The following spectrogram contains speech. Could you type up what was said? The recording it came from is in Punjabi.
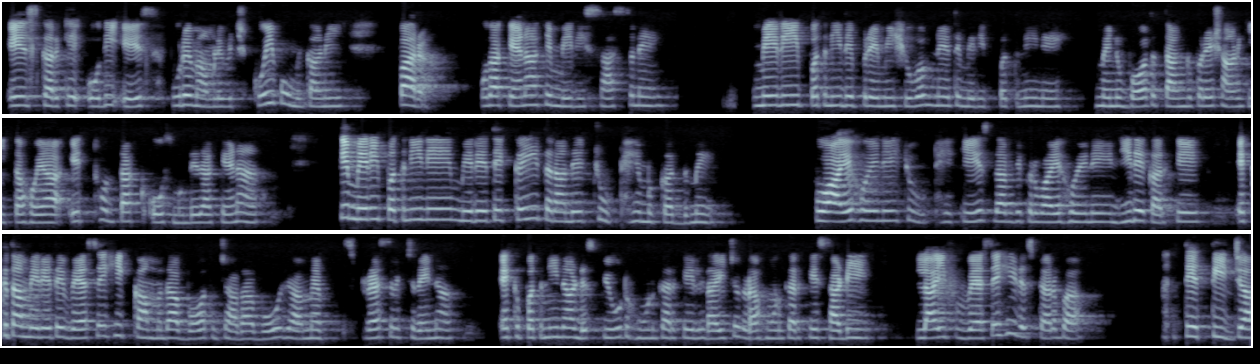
ਇਸ ਕਰਕੇ ਉਹਦੀ ਇਸ ਪੂਰੇ ਮਾਮਲੇ ਵਿੱਚ ਕੋਈ ਭੂਮਿਕਾ ਨਹੀਂ। ਪਰ ਉਹਦਾ ਕਹਿਣਾ ਕਿ ਮੇਰੀ ਸੱਸ ਨੇ, ਮੇਰੀ ਪਤਨੀ ਦੇ ਪ੍ਰੇਮੀ ਸ਼ੁਭਮ ਨੇ ਤੇ ਮੇਰੀ ਪਤਨੀ ਨੇ ਮੈਨੂੰ ਬਹੁਤ ਤੰਗ ਪਰੇਸ਼ਾਨ ਕੀਤਾ ਹੋਇਆ। ਇੱਥੋਂ ਤੱਕ ਉਸ ਮੁੰਡੇ ਦਾ ਕਹਿਣਾ ਕਿ ਮੇਰੀ ਪਤਨੀ ਨੇ ਮੇਰੇ ਤੇ ਕਈ ਤਰ੍ਹਾਂ ਦੇ ਝੂਠੇ ਮੁਕੱਦਮੇ ਪਵਾਏ ਹੋਏ ਨੇ, ਝੂਠੇ ਕੇਸ ਦਰਜ ਕਰਵਾਏ ਹੋਏ ਨੇ, ਜਿਹਦੇ ਕਰਕੇ ਇੱਕ ਤਾਂ ਮੇਰੇ ਤੇ ਵੈਸੇ ਹੀ ਕੰਮ ਦਾ ਬਹੁਤ ਜ਼ਿਆਦਾ ਬੋਝ ਆ, ਮੈਂ ਸਟ੍ਰੈਸ ਵਿੱਚ ਰਹਿਣਾ ਇੱਕ ਪਤਨੀ ਨਾਲ ਡਿਸਪਿਊਟ ਹੋਣ ਕਰਕੇ, ਲੜਾਈ ਝਗੜਾ ਹੋਣ ਕਰਕੇ ਸਾਡੀ ਲਾਈਫ ਵੈਸੇ ਹੀ ਡਿਸਟਰਬ ਆ। ਤੇ ਤੀਜਾ,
